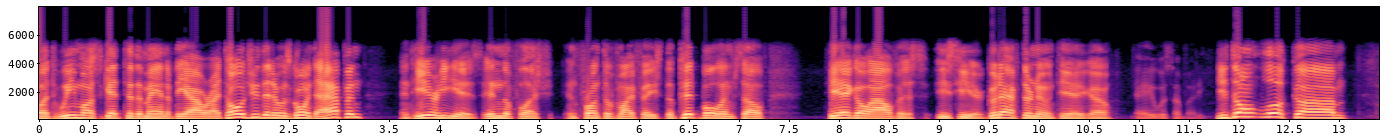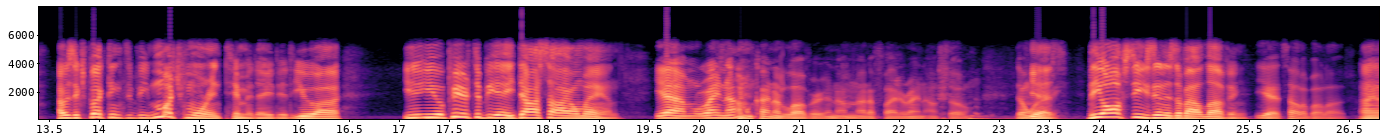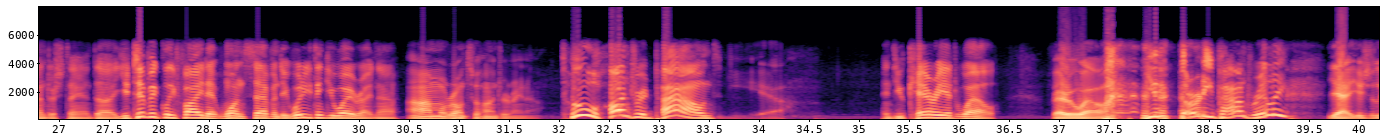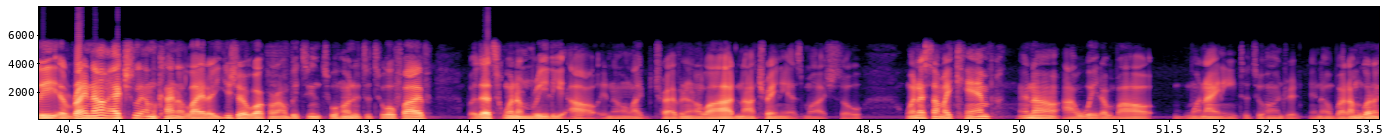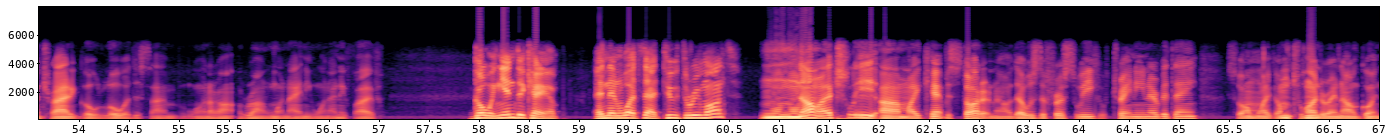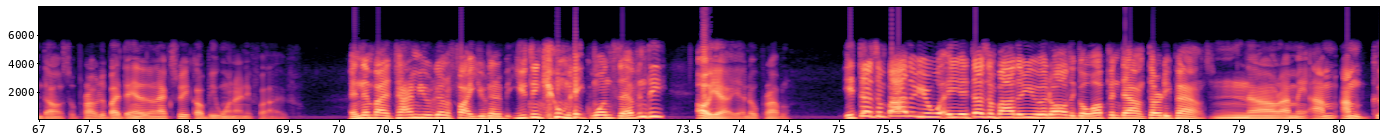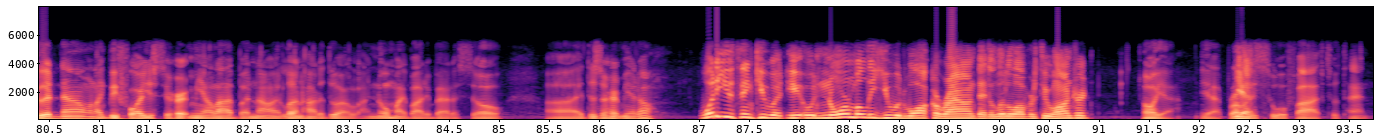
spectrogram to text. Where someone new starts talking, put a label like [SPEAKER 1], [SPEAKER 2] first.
[SPEAKER 1] But we must get to the man of the hour. I told you that it was going to happen, and here he is, in the flesh, in front of my face. The pit bull himself, Thiago Alves, is here. Good afternoon, Thiago.
[SPEAKER 2] Hey, what's up, buddy?
[SPEAKER 1] You don't look, um, I was expecting to be much more intimidated. You, uh, you, you appear to be a docile man.
[SPEAKER 2] Yeah, I'm, right now I'm kind of lover, and I'm not a fighter right now, so don't
[SPEAKER 1] yes.
[SPEAKER 2] worry.
[SPEAKER 1] The off season is about loving.
[SPEAKER 2] Yeah, it's all about love.
[SPEAKER 1] I understand. Uh, you typically fight at 170. What do you think you weigh right now?
[SPEAKER 2] I'm around 200 right now.
[SPEAKER 1] 200 pounds?
[SPEAKER 2] Yeah.
[SPEAKER 1] And you carry it well.
[SPEAKER 2] Very well.
[SPEAKER 1] you 30 pounds, really?
[SPEAKER 2] Yeah, usually, uh, right now, actually, I'm kind of lighter. I usually I walk around between 200 to 205, but that's when I'm really out, you know, like traveling a lot, not training as much. So when I start my camp, you know, I weigh about 190 to 200, you know, but I'm going to try to go lower this time, one around, around 190, 195.
[SPEAKER 1] Going into camp, and then what's that, two, three months?
[SPEAKER 2] No, actually, uh, my camp is started now. That was the first week of training and everything. So I'm like, I'm 200 right now going down. So probably by the end of the next week, I'll be 195.
[SPEAKER 1] And then by the time you're going to fight, you're going to be, you think you'll make 170?
[SPEAKER 2] Oh, yeah, yeah, no problem.
[SPEAKER 1] It doesn't bother you it doesn't bother you at all to go up and down 30 pounds.
[SPEAKER 2] No, I mean I'm I'm good now. Like before it used to hurt me a lot, but now I learn how to do it. I know my body better, so uh, it doesn't hurt me at all.
[SPEAKER 1] What do you think you would, you would normally you would walk around at a little over 200?
[SPEAKER 2] Oh yeah. Yeah, probably
[SPEAKER 1] yes.
[SPEAKER 2] 205, 210.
